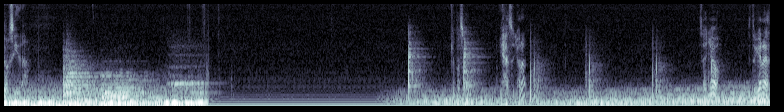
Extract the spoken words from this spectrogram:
¿Qué pasó? ¿Vieja señora? Señor, ¿esto quién es?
